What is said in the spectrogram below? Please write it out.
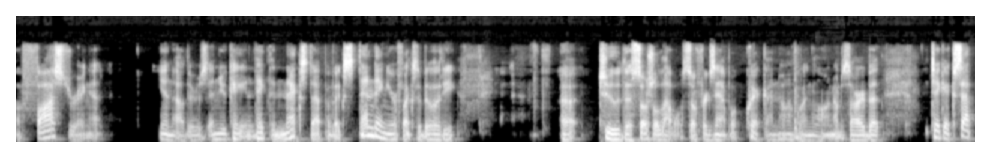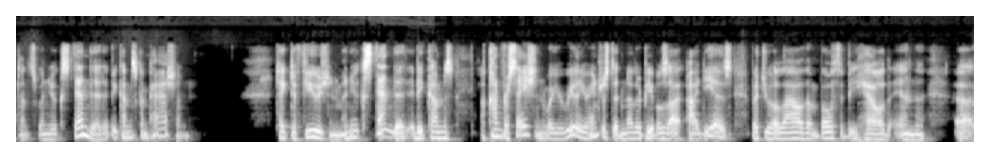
of fostering it in others, and you can take the next step of extending your flexibility uh, to the social level. So, for example, quick, I know I'm going long, I'm sorry, but take acceptance. When you extend it, it becomes compassion. Take defusion. When you extend it, it becomes a conversation where you really are interested in other people's ideas, but you allow them both to be held in uh,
